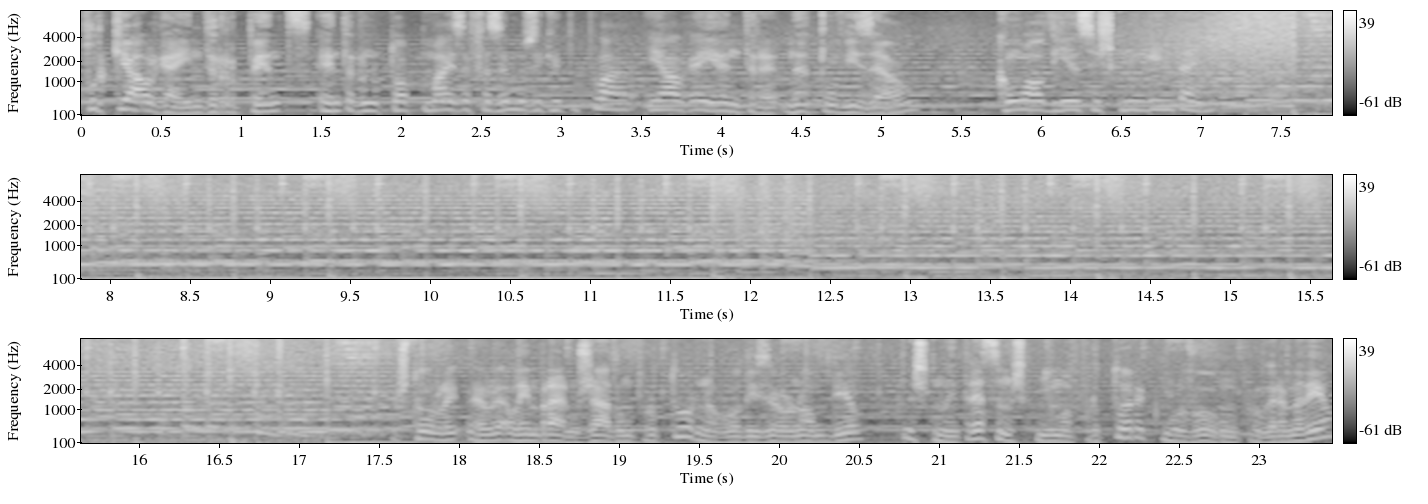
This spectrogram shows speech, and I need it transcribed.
porque alguém de repente entra no top mais a fazer música popular e alguém entra na televisão com audiências que ninguém tem. Lembrar-me já de um produtor, não vou dizer o nome dele, mas que não interessa, mas que tinha uma produtora que me levou um programa dele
